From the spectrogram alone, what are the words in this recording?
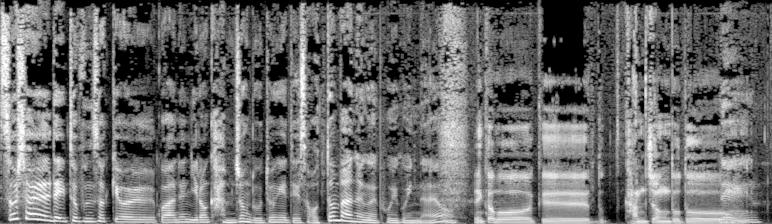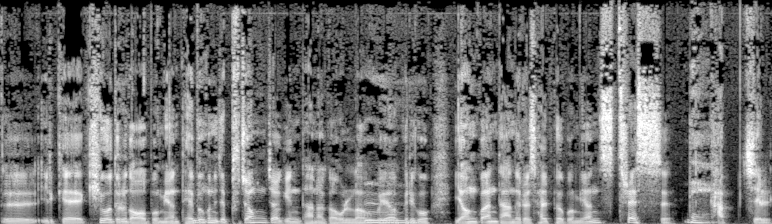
소셜 데이터 분석 결과는 이런 감정 노동에 대해서 어떤 반응 을 반응을 보이고 있나요? 그러니까 뭐 그 감정 노동을 네. 이렇게 키워드로 넣어 보면 대부분 네. 이제 부정적인 단어가 올라오고요. 음. 그리고 연관 단어를 살펴보면 스트레스, 네. 갑질,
